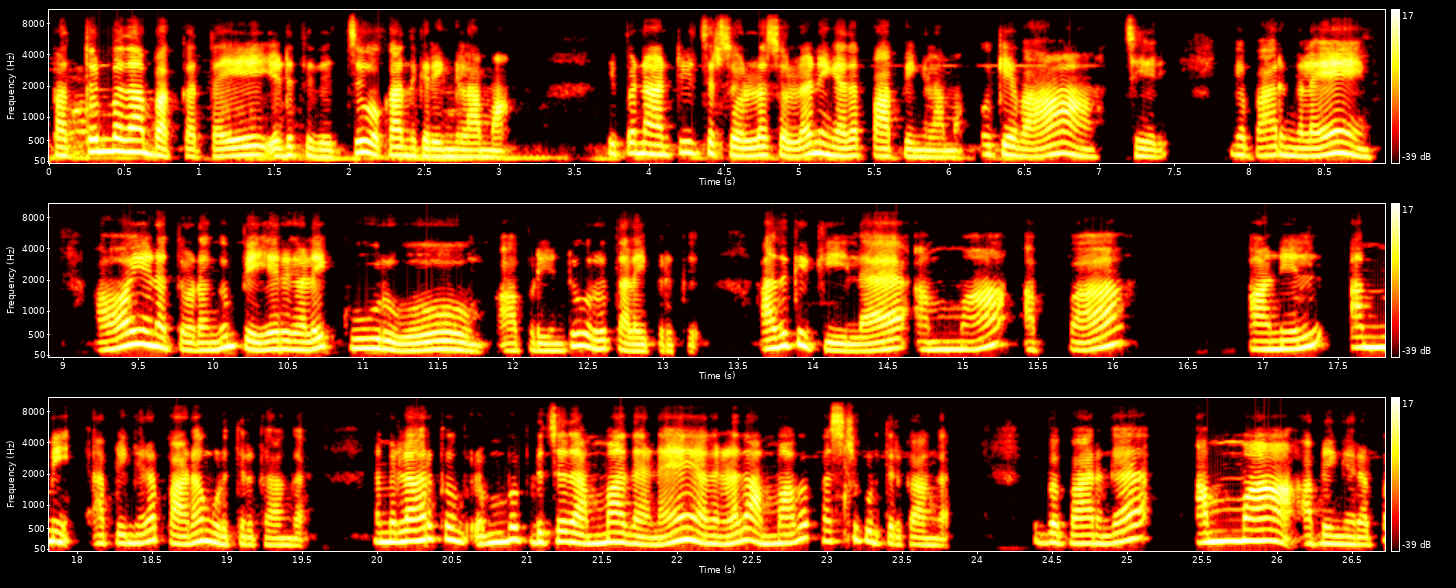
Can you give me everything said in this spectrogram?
பத்தொன்பதாம் பக்கத்தை எடுத்து வச்சு உக்காந்துக்கிறீங்களாமா? இப்போ நான் டீச்சர் சொல்ல சொல்ல நீங்கள் அதை பார்ப்பீங்களாமா? ஓகேவா சரி. இங்கே பாருங்களேன். ஆயன தொடங்கும் பெயர்களை கூறுவோம் அப்படின்ட்டு ஒரு தலைப்பு இருக்கு. அதுக்கு கீழே அம்மா அப்பா அனில் அம்மி அப்படிங்கிற படம் கொடுத்துருக்காங்க. நம்ம எல்லாருக்கும் ரொம்ப பிடிச்சது அம்மா தானே அதனால தான் அம்மாவை ஃபர்ஸ்ட் கொடுத்துருக்காங்க. இப்போ பாருங்க அம்மா அப்படிங்கிறப்ப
